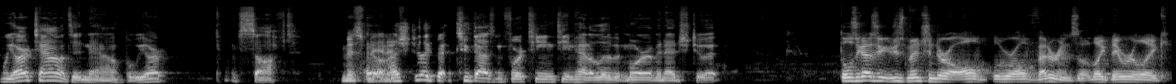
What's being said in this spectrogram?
we are talented now, but we are kind of soft. I, I feel like that 2014 team had a little bit more of an edge to it. Those guys that you just mentioned are all were all veterans though. Like they were like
